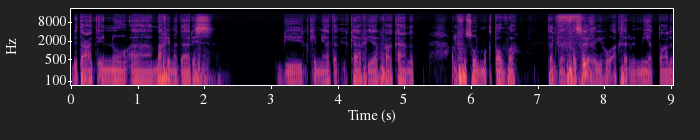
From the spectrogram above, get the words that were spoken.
بتاعة إنه آآ ما في مدارس بالكميات الكافية، فكانت الفصول مكتظة، تلقى الفصل فيه أكثر من 100 طالب.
